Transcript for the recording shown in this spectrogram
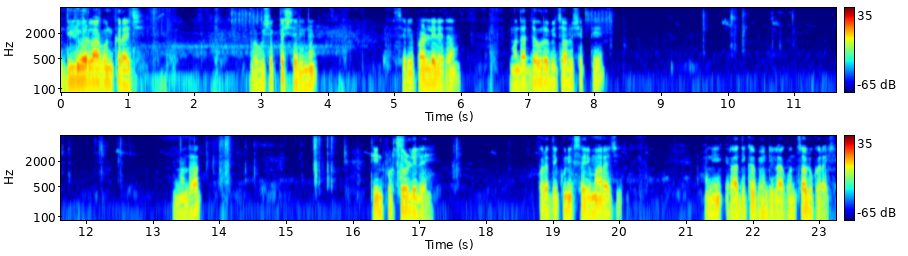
दीडवर लागून करायची. बघू शकता शरीनं शरीर पाडलेले आहेत मधात डवरं बी चालू शकते. मधात तीन फूट सोडलेलं आहे. परत एकूण एक सरी मारायची आणि राधिका भेंडी लागवण चालू करायची.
